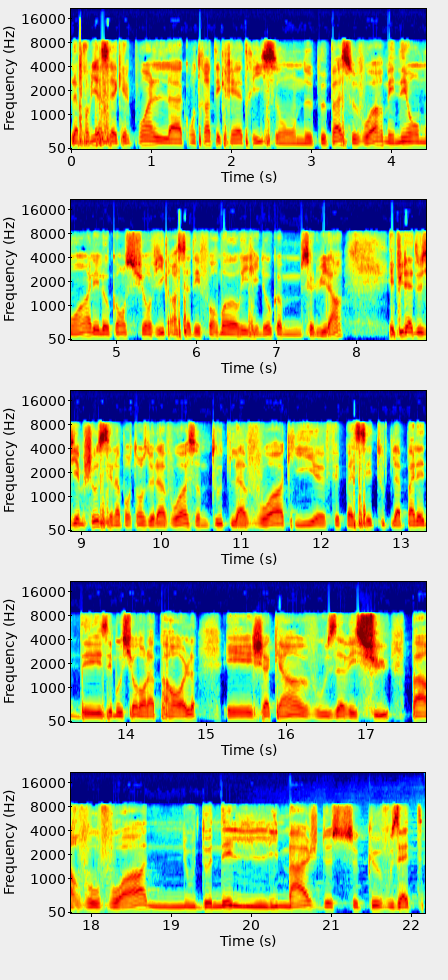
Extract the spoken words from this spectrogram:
La première, c'est à quel point la contrainte est créatrice. On ne peut pas se voir, mais néanmoins, l'éloquence survit grâce à des formats originaux comme celui-là. Et puis la deuxième chose, c'est l'importance de la voix, somme toute la voix qui euh, fait passer toute la palette des émotions dans la parole. Et chacun, vous avez su, par vos voix, nous donner l'image de ce que vous êtes.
